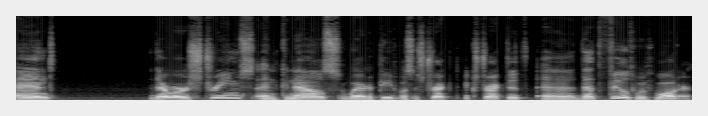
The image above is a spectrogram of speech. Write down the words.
and there were streams and canals where the peat was extract extracted uh, that filled with water.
